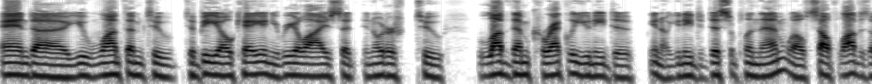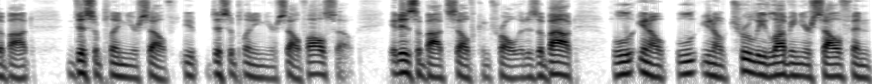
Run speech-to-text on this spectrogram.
and uh, you want them to to be okay, and you realize that in order to love them correctly, you need to you know you need to discipline them. Well, self love is about discipline yourself, disciplining yourself also. It is about self-control. It is about you know you know truly loving yourself and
